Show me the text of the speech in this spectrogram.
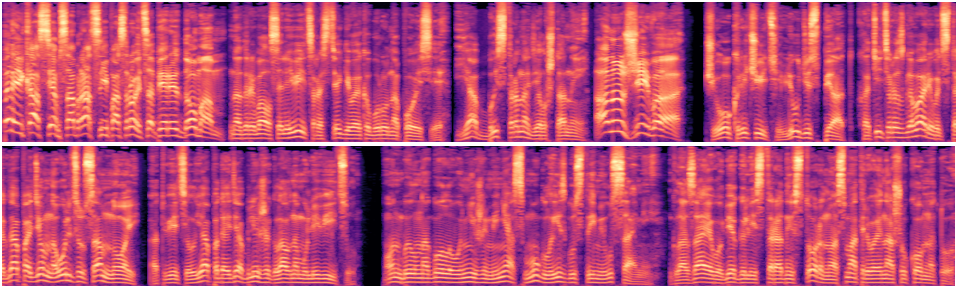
«Приказ всем собраться и построиться перед домом!» — надрывался левиц, расстегивая кобуру на поясе. Я быстро надел штаны. «А ну, живо!» «Чего кричите? Люди спят. Хотите разговаривать? Тогда пойдем на улицу со мной», — ответил я, подойдя ближе к главному ливийцу. Он был на голову ниже меня, смуглый и с густыми усами. Глаза его бегали из стороны в сторону, осматривая нашу комнату.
